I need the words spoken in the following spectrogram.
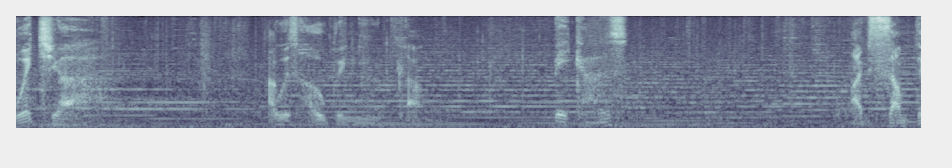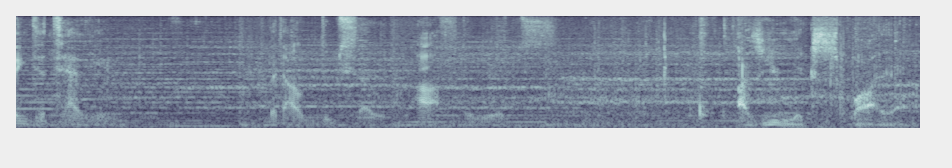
Witcher. I was hoping you'd come. Because? I've something to tell you. But I'll do so afterwards. As you expire.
